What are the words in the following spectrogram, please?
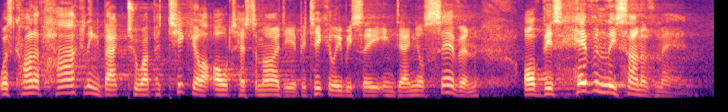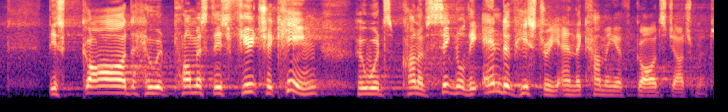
was kind of hearkening back to a particular Old Testament idea, particularly we see in Daniel 7, of this heavenly Son of Man, this God who had promised this future king who would kind of signal the end of history and the coming of God's judgment.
